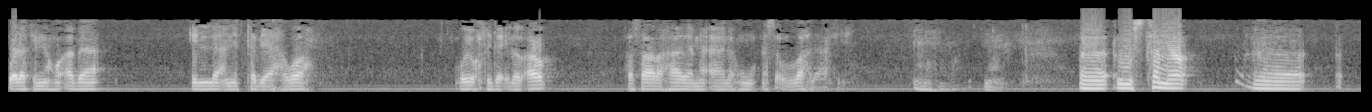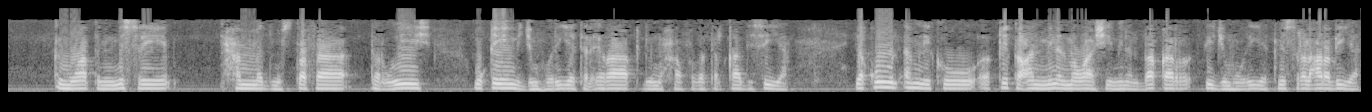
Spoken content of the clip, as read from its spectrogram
ولكنه أبى إلا أن يتبع هواه ويخلد إلى الأرض فصار هذا مآله نسأل الله العافية. نعم. آه المستمع آه المواطن المصري محمد مصطفى درويش مقيم بجمهورية العراق بمحافظة القادسية. يقول أملك قطعا من المواشي من البقر في جمهورية مصر العربية.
